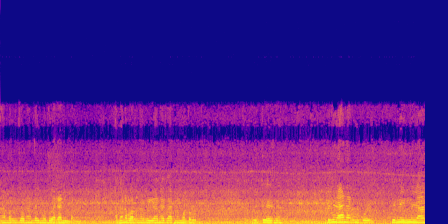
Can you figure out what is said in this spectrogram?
ഞാൻ പറഞ്ഞു തോന്നേണ്ട ഇങ്ങോട്ട് വരാനും പറഞ്ഞു. അങ്ങനെ പറഞ്ഞ് റിയാനക്കാരനും കൊണ്ടുപോയി. വിട്ട് കഴിഞ്ഞ് പിന്നെ ഞാൻ ഇറങ്ങിപ്പോയി. പിന്നെ ഇന്ന് ഞാൻ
